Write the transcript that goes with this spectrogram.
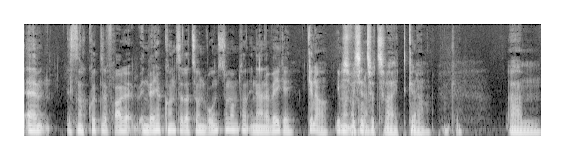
Ähm, ist noch kurz eine Frage. In welcher Konstellation wohnst du momentan? In einer WG? Genau, Immer wir sind ja. zu zweit, genau. Okay. Ähm,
